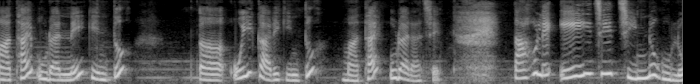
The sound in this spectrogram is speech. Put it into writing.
মাথায় উড়ান নেই, কিন্তু ওই কারে কিন্তু মাথায় উড়ান আছে। তাহলে এই যে চিহ্নগুলো,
